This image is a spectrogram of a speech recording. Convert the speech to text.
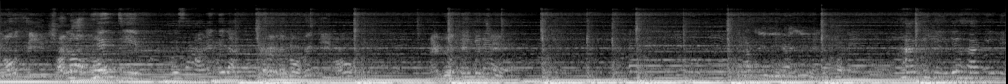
เขาตีช็อตลองเพลงจีบผู้สาวได้หมล่ะเออลองเพลงจีบเขาไอ้เรื่องเพลงมันจีบฮากิลีด้ฮากิลี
